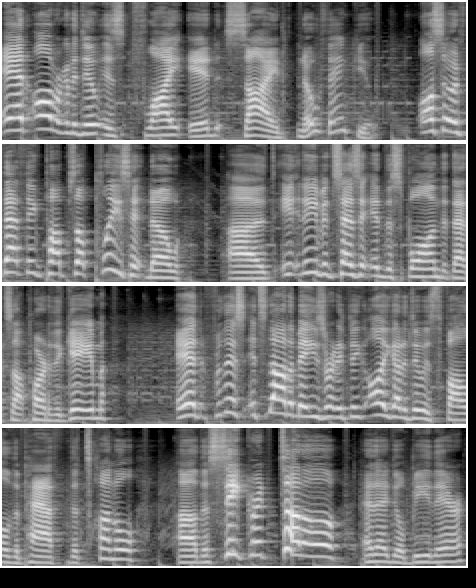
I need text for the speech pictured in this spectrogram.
And all we're gonna do is fly inside. No thank you. Also, if that thing pops up, please hit no. Uh, it even says it in the spawn that that's not part of the game. And for this, it's not a maze or anything. All you gotta do is follow the path, the tunnel, uh, the secret tunnel, and then you'll be there.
